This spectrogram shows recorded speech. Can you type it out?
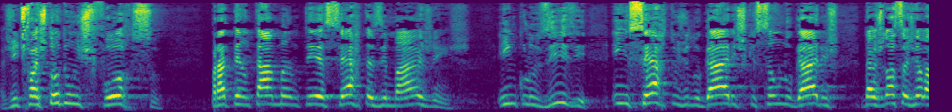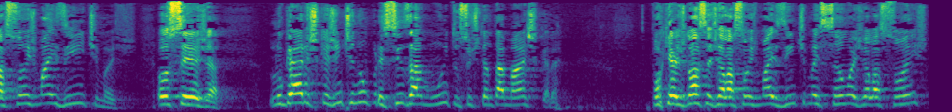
A gente faz todo um esforço para tentar manter certas imagens, inclusive em certos lugares que são lugares das nossas relações mais íntimas. Ou seja, lugares que a gente não precisa muito sustentar máscara. Porque as nossas relações mais íntimas são as relações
